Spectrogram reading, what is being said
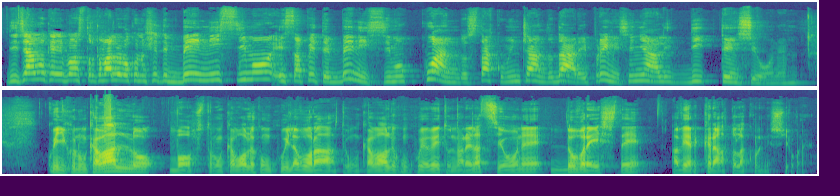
diciamo che il vostro cavallo lo conoscete benissimo e sapete benissimo quando sta cominciando a dare i primi segnali di tensione. Quindi con un cavallo vostro, un cavallo con cui lavorate, un cavallo con cui avete una relazione, dovreste aver creato la connessione.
